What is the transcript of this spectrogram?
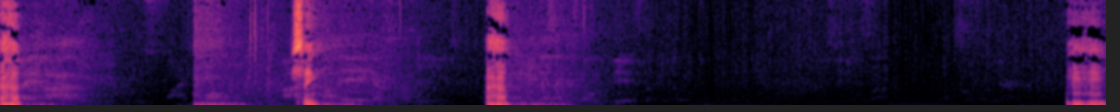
Aham. Sim. Aham. Uhum.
